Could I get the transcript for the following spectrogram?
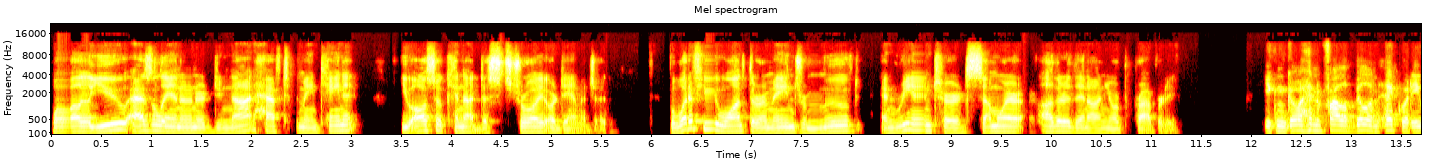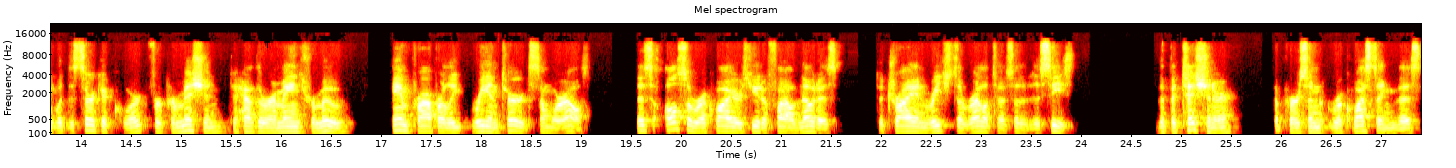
While you, as a landowner, do not have to maintain it, you also cannot destroy or damage it. But what if you want the remains removed and reinterred somewhere other than on your property? You can go ahead and file a bill in equity with the circuit court for permission to have the remains removed and properly reinterred somewhere else. This also requires you to file notice to try and reach the relatives of the deceased. The petitioner, the person requesting this,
